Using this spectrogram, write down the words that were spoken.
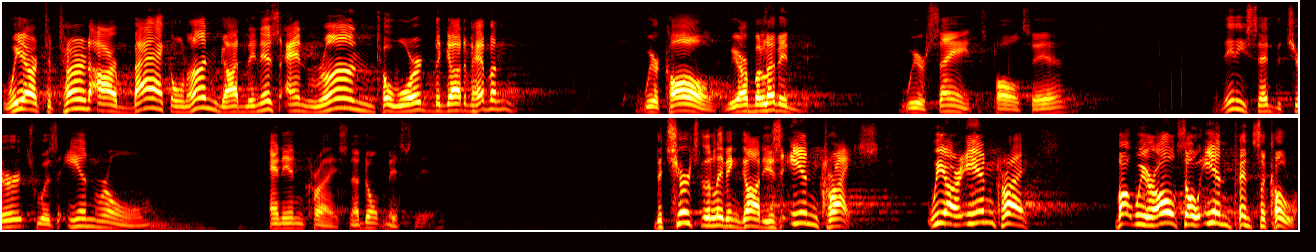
we are to turn our back on ungodliness and run toward the God of heaven. We're called, we are beloved, we are saints, Paul says. And then he said the church was in Rome and in Christ. Now don't miss this. The church of the living God is in Christ. We are in Christ, but we are also in Pensacola.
